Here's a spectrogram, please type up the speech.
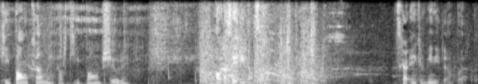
Keep on coming. I'll keep on shooting. Oh, that's it ain't outside. Okay. It's kind of inconvenient though, but.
